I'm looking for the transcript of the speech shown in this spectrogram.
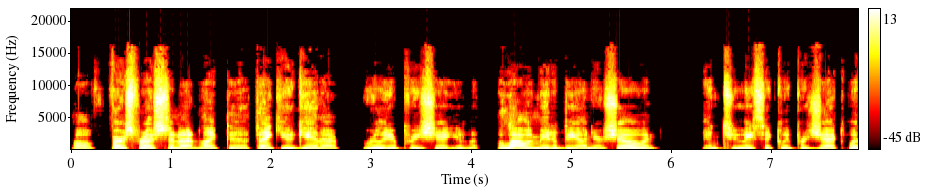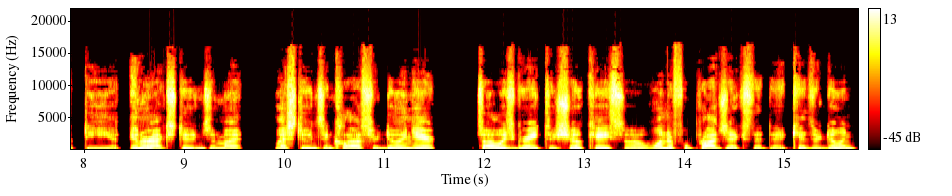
Well, first, Rushton, I'd like to thank you again. I really appreciate you allowing me to be on your show and and to basically project what the Interact students and my my students in class are doing here. It's always great to showcase uh, wonderful projects that the kids are doing.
